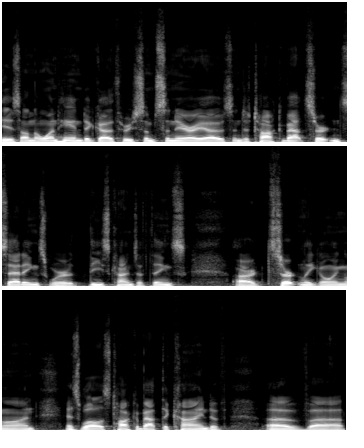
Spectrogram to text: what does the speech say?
is on the one hand to go through some scenarios and to talk about certain settings where these kinds of things are certainly going on, as well as talk about the kind of of uh,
